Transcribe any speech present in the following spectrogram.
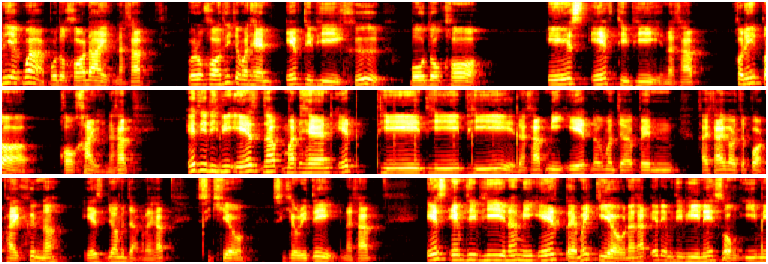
เรียกว่าโปรโตคอลใดนะครับโปรโตคอลที่จะมาแทน FTP คือโปรโตคอล SFTP นะครับข้อนี้ตอบขอไข่นะครับ HTTPS นะครับมาแทน HTTP นะครับมี S แล้วมันจะเป็นคล้ายๆกับจะปลอดภัยขึ้นเนาะ S ย่อมาจากอะไรครับ Secure Security นะครับ SMTP นะมี S แต่ไม่เกี่ยวนะครับ SMTP นี่ส่งอีเม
